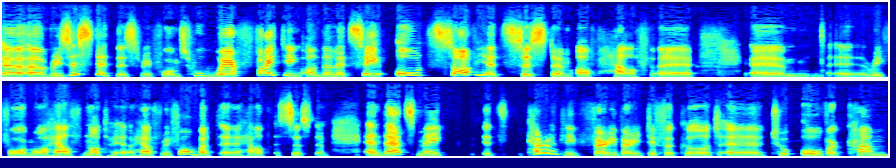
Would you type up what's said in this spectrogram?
uh, uh, resisted these reforms, who were fighting on the, let's say, old Soviet system of health uh, um, uh, reform or health, not health reform, but health system. And that's make it's currently very, very difficult uh, to overcome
